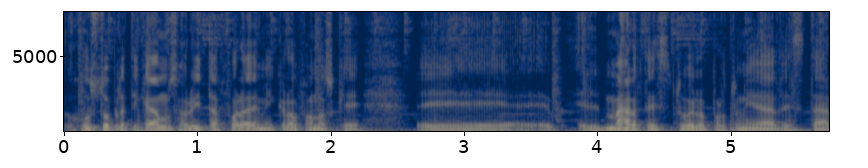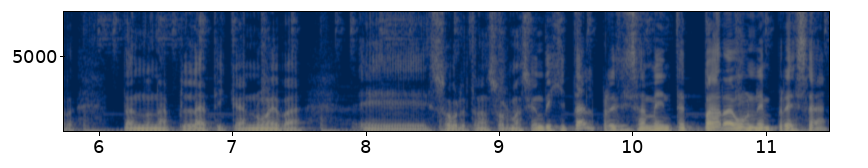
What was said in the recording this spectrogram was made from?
justo platicábamos ahorita fuera de micrófonos que eh, el martes tuve la oportunidad de estar dando una plática nueva eh, sobre transformación digital, precisamente para una empresa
